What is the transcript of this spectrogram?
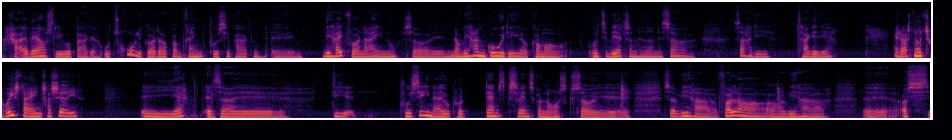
har erhvervslivet bakket utrolig godt op omkring Poesiparken. Øh, vi har ikke fået nej endnu, så øh, når vi har en god idé og kommer ud til virksomhederne, så, så har de takket ja. Er der også noget, turister er interesseret i? Øh, ja, altså øh, de, poesien er jo på dansk, svensk og norsk, så, øh, så vi har folder, og vi har øh, også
